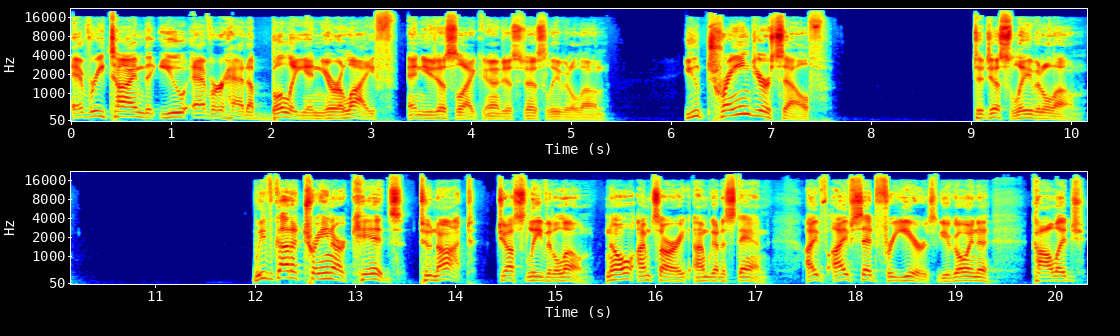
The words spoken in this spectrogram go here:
every time that you ever had a bully in your life and you just like, "Uh, just just leave it alone. You trained yourself to just leave it alone. We've got to train our kids to not just leave it alone. No, I'm sorry, I'm going to stand. I've I've said for years, you're going to college,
